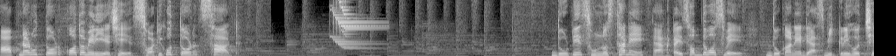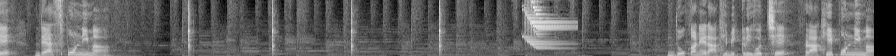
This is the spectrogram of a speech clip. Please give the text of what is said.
আপনার উত্তর কত বেরিয়েছে? সঠিক উত্তর, ষাট। দুটি শূন্যস্থানে একটাই শব্দ বসবে। দোকানে ড্যাশ বিক্রি হচ্ছে, ড্যাশ পূর্ণিমা। দোকানে রাখি বিক্রি হচ্ছে, রাখি পূর্ণিমা।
